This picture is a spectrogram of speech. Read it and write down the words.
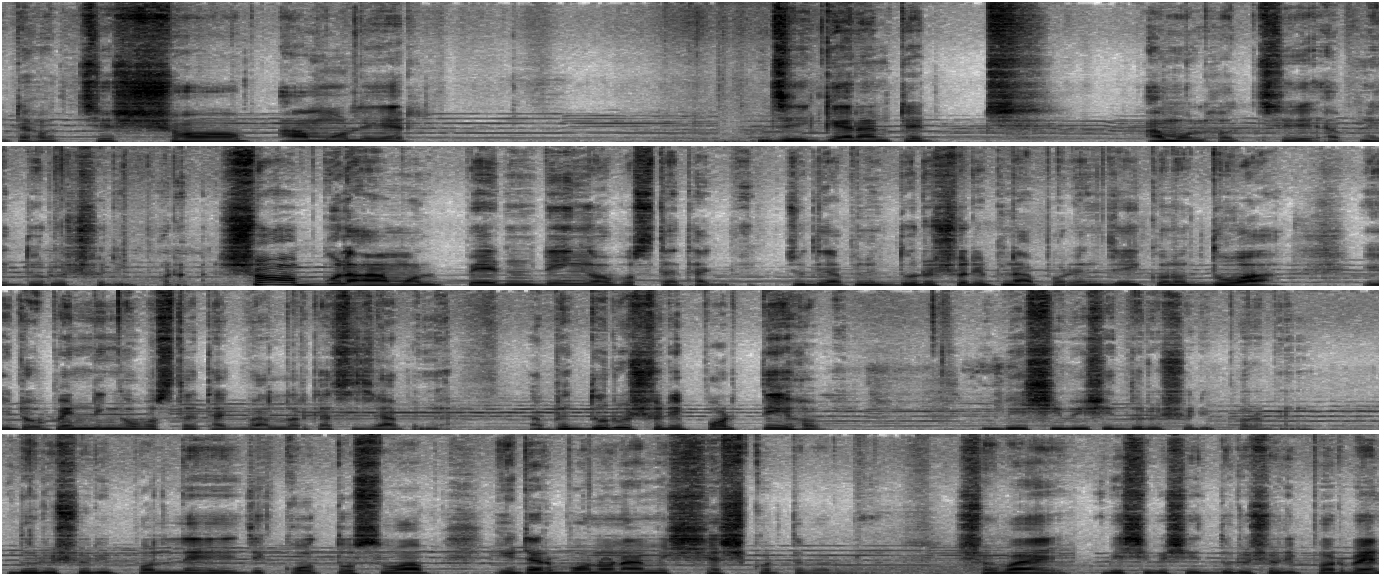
এটা হচ্ছে সব আমলের যে গ্যারান্টেড আমল হচ্ছে আপনি দুরুদ শরীফ পড়া। সবগুলো আমল পেন্ডিং অবস্থায় থাকবে। যদি আপনি দুরুদ শরীফ না পড়েন, যেই কোনো দোয়া, এটাও পেন্ডিং অবস্থায় থাকবে, আল্লাহর কাছে যাবে না। আপনি দুরুদ শরীফ পড়তেই হবে। বেশি বেশি দুরুদ শরীফ পড়বেন। দুরুদ শরীফ পড়লে যে কত সোয়াব এটার বর্ণনা আমি শেষ করতে পারব না। সবাই বেশি বেশি দুরুদ শরীফ পড়বেন।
